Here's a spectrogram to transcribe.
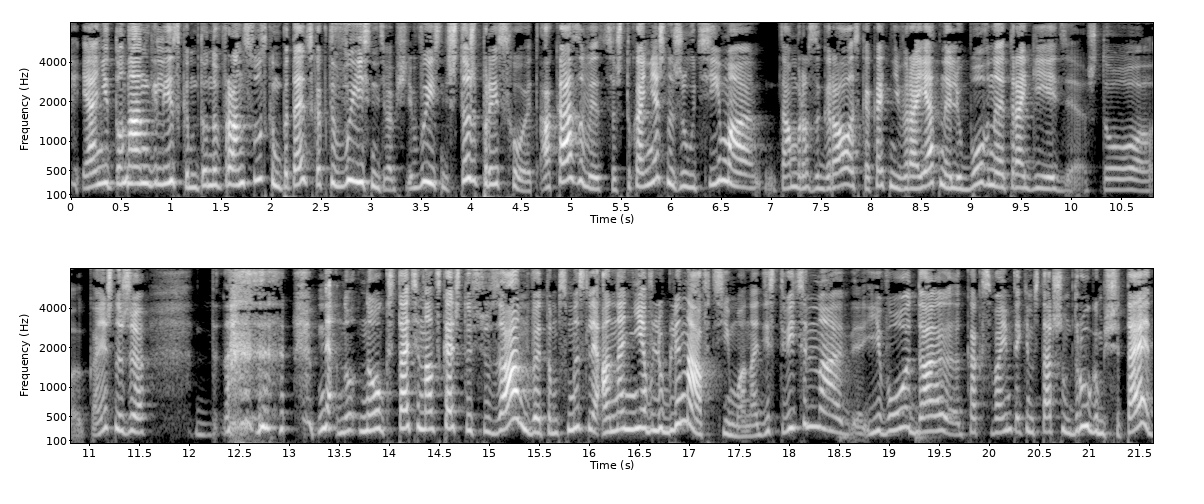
И они то на английском, то на французском пытаются как-то выяснить вообще, выяснить, что же происходит. Оказывается, что, конечно же, у Тима там разыгралась какая-то невероятная любовная трагедия, что, конечно же, ну, но, кстати, надо сказать, что Сюзан в этом смысле, она не влюблена в Тима, она действительно его, да, как своим таким старшим другом считает,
